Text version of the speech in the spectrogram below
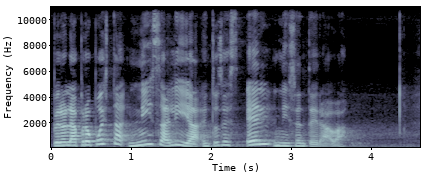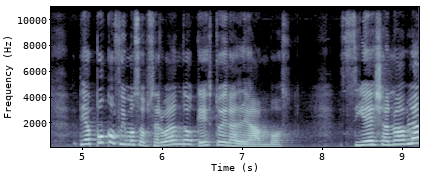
Pero la propuesta ni salía, entonces él ni se enteraba. De a poco fuimos observando que esto era de ambos. Si ella no hablaba,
